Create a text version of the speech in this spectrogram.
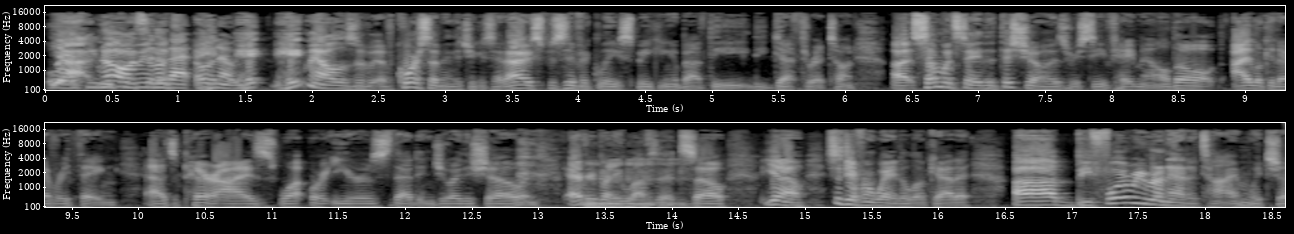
Or Yeah, if you no, would I consider mean, look, that. Oh hate, no, hate, hate mail is of, of course something that you can say. I was specifically speaking about the the death threat tone. Uh, some would say that this show has received hate mail, although I look at everything as a pair of eyes or ears that enjoy the show, and everybody loves it. So you know, it's a different way to look at it. Uh, before we run out of time, which uh,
